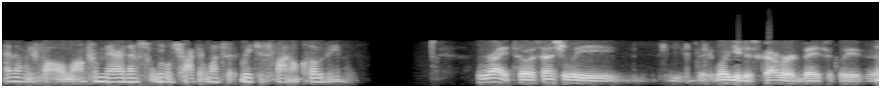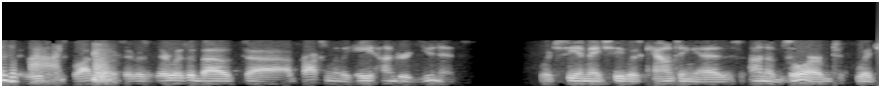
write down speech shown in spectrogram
and then we follow along from there, and then we'll track it once it reaches final closing. Right. So essentially, what you discovered basically is it was blog post. There was there was about uh, approximately 800 units, which CMHC was counting as unabsorbed, which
